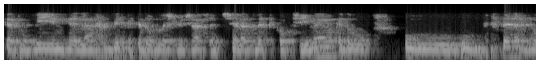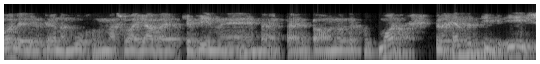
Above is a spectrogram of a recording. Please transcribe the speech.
כדורים ולהחזיר את הכדור לשלישה של, אתלטיקו כשאילו הכדור הוא, הוא בסדר גודל יותר נמוך ממה שהוא היה בהרכבים אה, בעונות הקודמות ולכן זה טבעי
